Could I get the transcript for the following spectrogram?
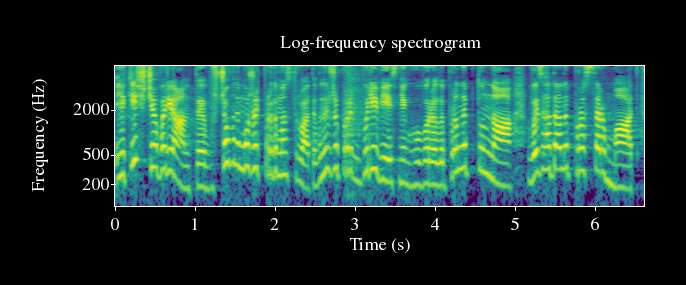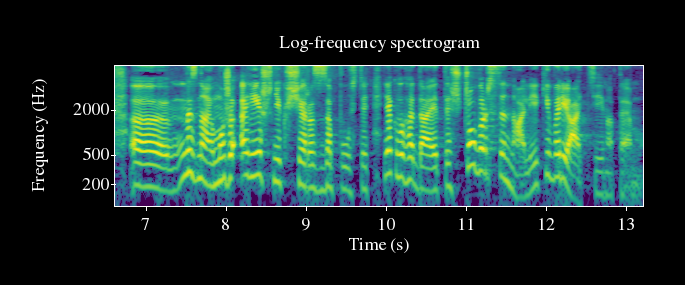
які ще варіанти? Що вони можуть продемонструвати? Вони вже про бурєвєснік говорили, про Нептуна. Ви згадали про Сармат. Е, не знаю, може Арєшнік ще раз запустять. Як ви гадаєте, що в арсеналі? Які варіації на тему?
